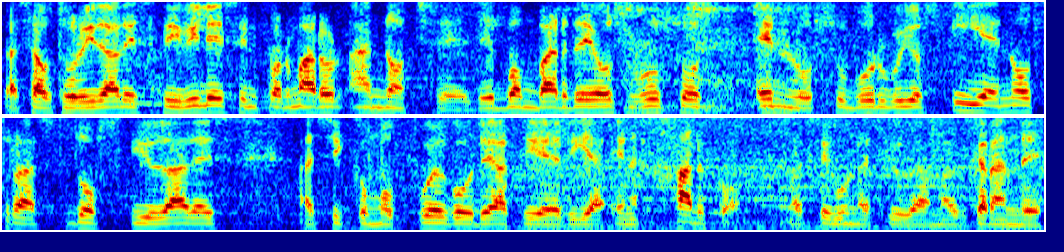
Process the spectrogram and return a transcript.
Las autoridades civiles informaron anoche de bombardeos rusos en los suburbios y en otras dos ciudades, así como fuego de artillería en Kharkov, la segunda ciudad más grande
